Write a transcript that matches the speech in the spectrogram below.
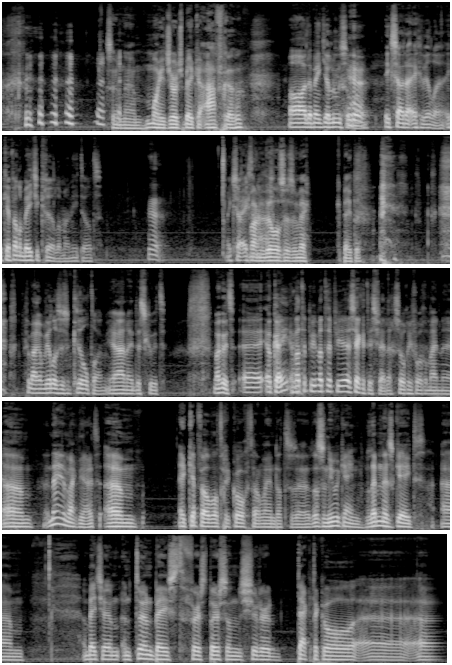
Zo'n eh, mooie George Baker afro. Oh, daar ben ik jaloers op. Ja. Ik zou dat echt willen. Ik heb wel een beetje krullen, maar niet dat. Ja. Ik zou echt... Waarom een willen ze zijn weg, Peter? Waarom willen ze een krultang? Ja, nee, dat is goed. Maar goed, eh, oké. En wat heb je, wat heb je... Zeg het eens verder. Sorry voor mijn... eh, Ehm, nee, dat maakt niet uit. Ehm, ik heb wel wat gekocht, alleen dat is, eh, dat is een nieuwe game. Lemnis Gate. Ehm, een beetje een, een turn-based first-person shooter tactical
